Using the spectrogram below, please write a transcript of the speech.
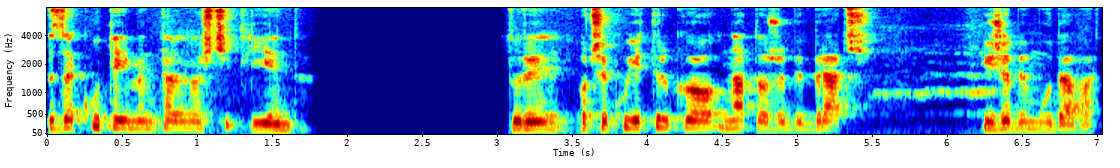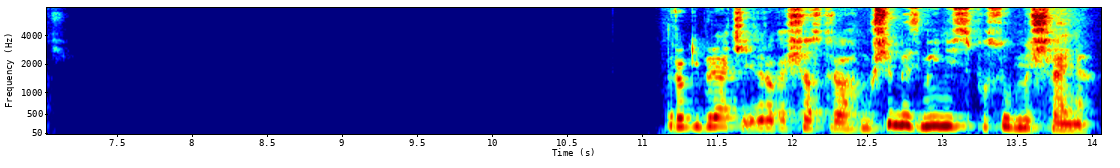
zakutej mentalności klienta, który oczekuje tylko na to, żeby brać i żeby mu dawać. Drogi bracie i droga siostro, musimy zmienić sposób myślenia.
